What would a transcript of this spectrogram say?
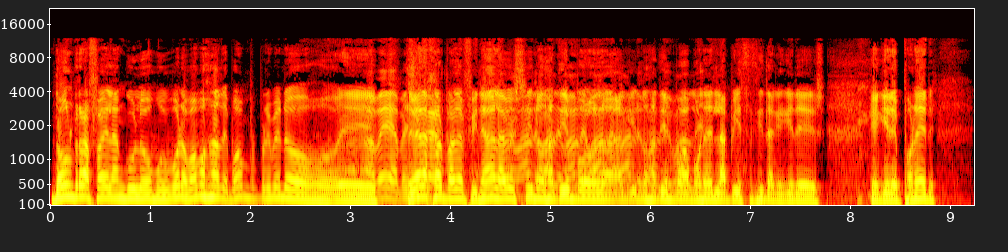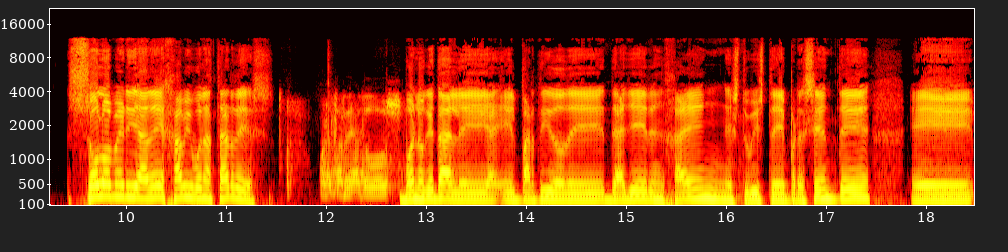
Don Rafael Angulo, muy bueno. Vamos a vamos primero. eh, A ver, a ver te voy a dejar para el final, a ver Vale, si nos da tiempo, vale, aquí vale, nos da vale, tiempo a poner la piececita que quieres que quieres poner. Solo Mérida D, Javi, buenas tardes. Buenas tardes a todos. Bueno, ¿qué tal eh, el partido de, de ayer en Jaén? Estuviste presente. eh,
